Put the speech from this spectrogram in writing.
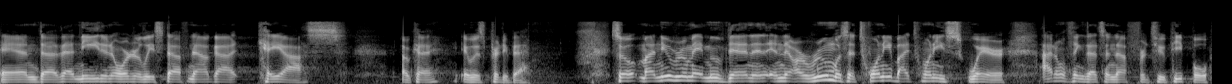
and uh, that neat and orderly stuff now got chaos. Okay, it was pretty bad. So my new roommate moved in and, and, our room was a 20 by 20 square. I don't think that's enough for two people,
